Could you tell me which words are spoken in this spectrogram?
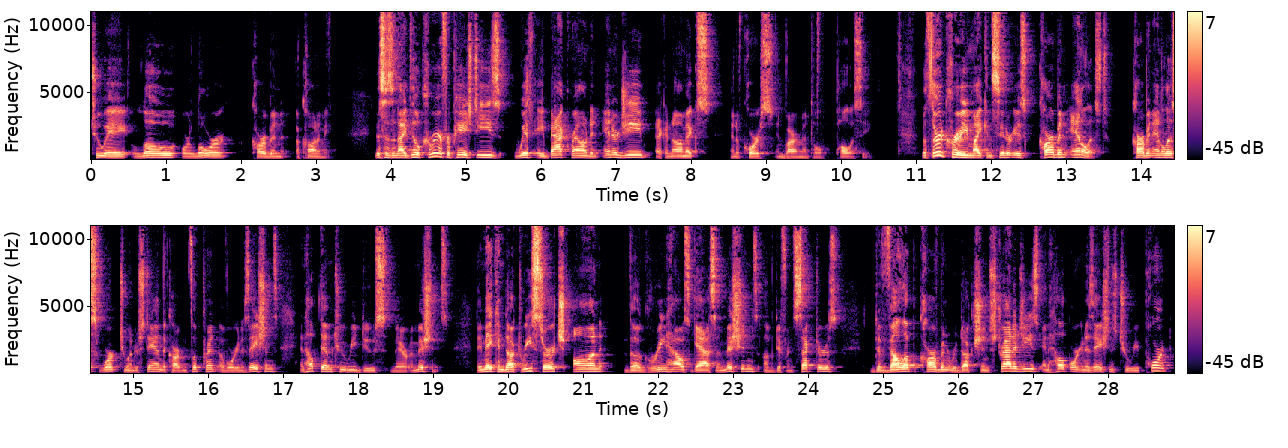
to a low or lower carbon economy. This is an ideal career for PhDs with a background in energy, economics, and of course, environmental policy. The third career you might consider is carbon analyst. Carbon analysts work to understand the carbon footprint of organizations and help them to reduce their emissions. They may conduct research on the greenhouse gas emissions of different sectors, develop carbon reduction strategies, and help organizations to report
